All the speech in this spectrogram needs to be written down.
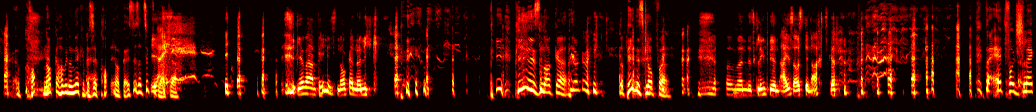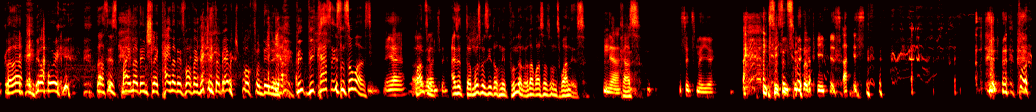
einen Cocknocker habe ich noch nie gehört. Was ist ein Cocknocker? Ist das ein Zipfelklatscher? Ich habe einen Penisnocker noch nicht Pi- Penisnocker. Der Penisklopfer. Oh Mann, das klingt wie ein Eis aus den 80ern. Der Ed von Schleck, oder? Jawohl. Das ist meiner den Schleck. Keiner, das war wirklich der Werbespruch von denen. Ja. Wie, wie krass ist denn sowas? Ja, oh, Wahnsinn. Wahnsinn. Also da muss man sich doch nicht wundern, oder? Was aus uns geworden ist. Ja, Krass. sitzen wir hier. Sitzen wir über Penis-Eis.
